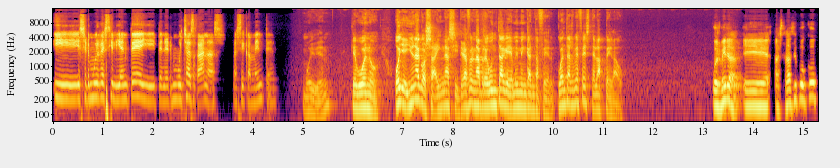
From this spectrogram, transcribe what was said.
y ser muy resiliente y tener muchas ganas, básicamente. Muy bien, qué bueno. Oye, y una cosa, Ignasi, te voy a hacer una pregunta que a mí me encanta hacer. ¿Cuántas veces te la has pegado? Pues mira, eh, hasta hace poco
